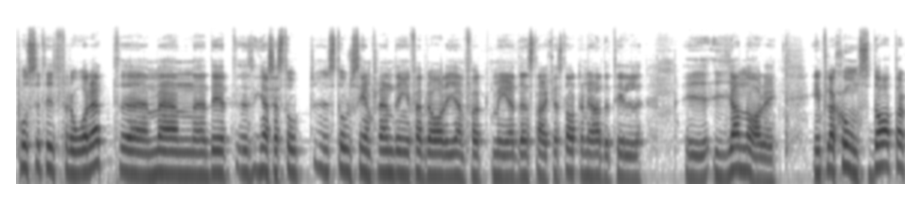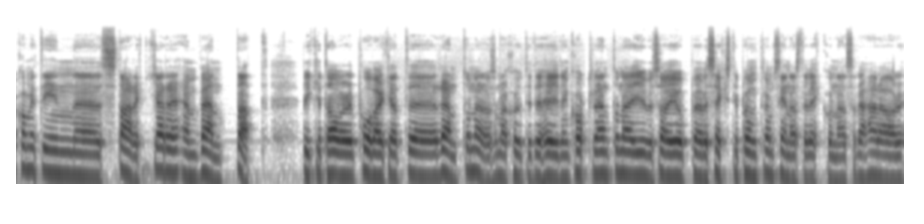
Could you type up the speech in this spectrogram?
positivt för året, eh, men det är ett eh, ganska stort, eh, stor scenförändring i februari jämfört med den starka starten vi hade till i, i januari. Inflationsdata har kommit in starkare än väntat, vilket har påverkat räntorna då, som har skjutit i höjden. Korträntorna i USA är upp över 60 punkter de senaste veckorna, så det här har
